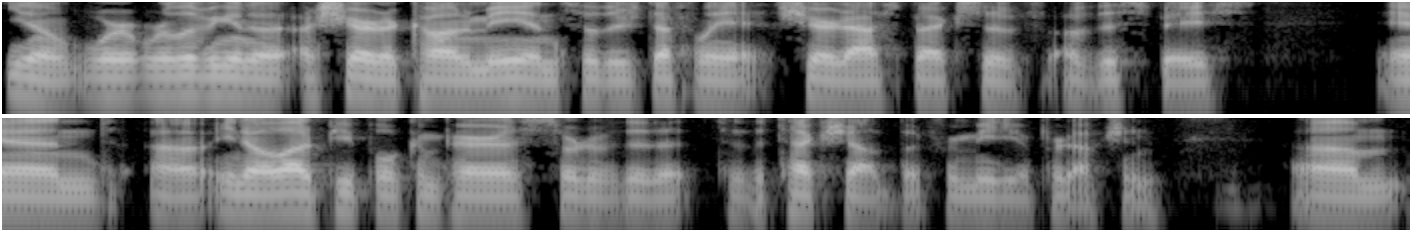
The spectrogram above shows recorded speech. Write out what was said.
You know, we're we're living in a, a shared economy, and so there's definitely shared aspects of of this space. And uh, you know, a lot of people compare us sort of to the, to the TechShop, but for media production. Um,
